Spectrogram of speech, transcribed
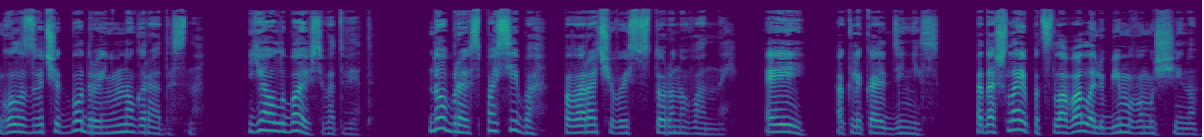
Голос звучит бодро и немного радостно. Я улыбаюсь в ответ. «Доброе, спасибо», поворачиваясь в сторону ванной. «Эй, — окликает Денис. Подошла и поцеловала любимого мужчину.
